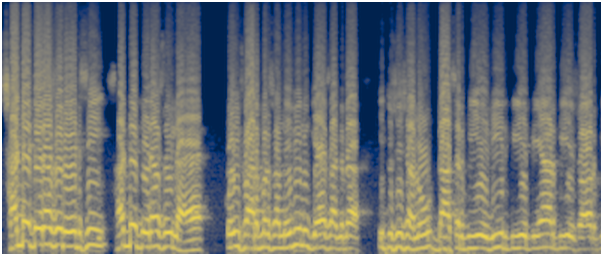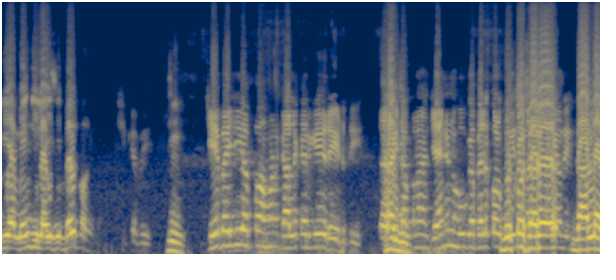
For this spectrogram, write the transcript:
1350 ਰੇਟ ਸੀ 1350 ਹੀ ਲਾਇਆ। ਕੋਈ ਫਾਰਮਰ ਸਾਨੂੰ ਇਹ ਵੀ ਨਹੀਂ ਕਹਿ ਸਕਦਾ ਕਿ ਤੁਸੀਂ ਸਾਨੂੰ 10 ਰੁਪਏ 20 ਰੁਪਏ 50 ਰੁਪਏ 100 ਰੁਪਏ ਮਹਿੰਗੀ ਲਾਈ ਸੀ ਬਿਲਕੁਲ ਠੀਕ ਹੈ ਬਾਈ। ਜੀ। ਜੇ ਬਾਈ ਜੀ ਆਪਾਂ ਹੁਣ ਗੱਲ ਕਰੀਏ ਰੇਟ ਦੀ ਤਾਂ। ਰੇਟ ਆਪਣਾ ਜੈਨੂਨ ਹੋਊਗਾ ਬਿਲਕੁਲ ਕੋਈ ਦੇਖੋ ਸਰ। ਗੱਲ ਹੈ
